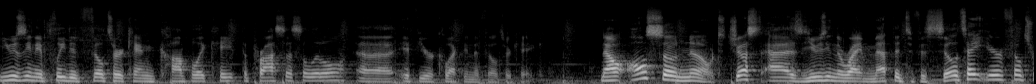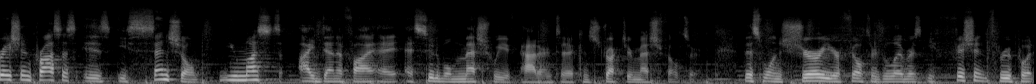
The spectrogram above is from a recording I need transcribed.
using a pleated filter can complicate the process a little uh, if you're collecting the filter cake. Now also note, just as using the right method to facilitate your filtration process is essential, you must identify a, a, suitable mesh weave pattern to construct your mesh filter. This will ensure your filter delivers efficient throughput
